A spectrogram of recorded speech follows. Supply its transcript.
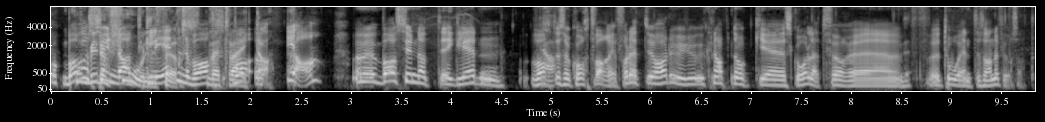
Og Bare synd at gleden var var- Ja, men bare synd at gleden varte Ja. så kortvarig. For det, du hadde jo knapt nok eh, skålet før eh, 2-1 til Sandefjord satt.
